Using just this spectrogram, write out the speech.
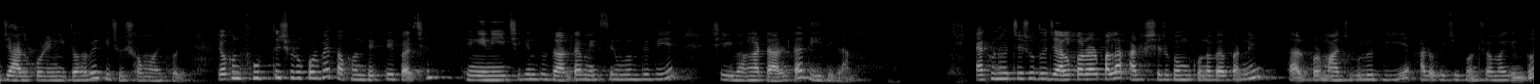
জাল করে নিতে হবে কিছু সময় ধরে। যখন ফুটতে শুরু করবে তখন দেখতেই পাচ্ছেন ভেঙে নিয়েছি কিন্তু ডালটা মিক্সির মধ্যে দিয়ে সেই ভাঙা ডালটা দিয়ে দিলাম। এখন হচ্ছে শুধু জাল করার পালা আর সেরকম কোনো ব্যাপার নেই। তারপর মাছগুলো দিয়ে আরও কিছুক্ষণ সময় কিন্তু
